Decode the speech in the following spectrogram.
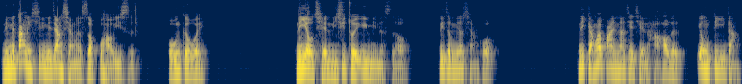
你们当你心里面这样想的时候，不好意思，我问各位，你有钱你去追域名的时候，你怎么有想过？你赶快把你那些钱好好的用低档，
